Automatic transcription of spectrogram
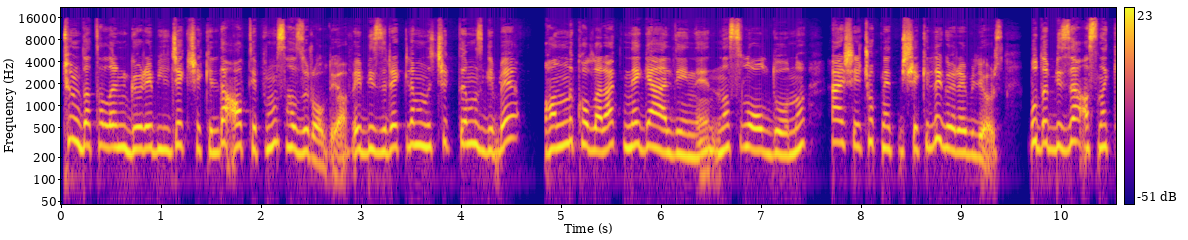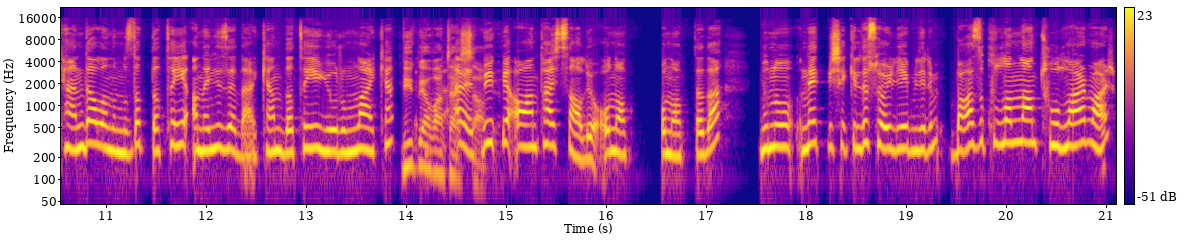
tüm datalarını görebilecek şekilde altyapımız hazır oluyor. Ve biz reklamını çıktığımız gibi anlık olarak ne geldiğini, nasıl olduğunu her şeyi çok net bir şekilde görebiliyoruz. Bu da bize aslında kendi alanımızda datayı analiz ederken, datayı yorumlarken büyük bir avantaj evet, sağlıyor. büyük bir avantaj sağlıyor o, nok- o noktada. Bunu net bir şekilde söyleyebilirim. Bazı kullanılan tool'lar var.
